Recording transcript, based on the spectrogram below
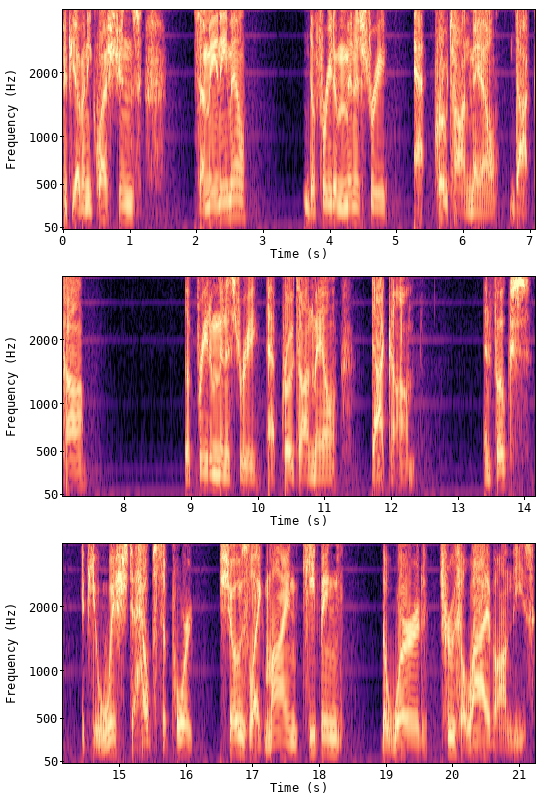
If you have any questions, send me an email. The freedom ministry at protonmail.com. The freedom ministry at protonmail.com. And folks, if you wish to help support shows like mine, keeping the word truth alive on these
